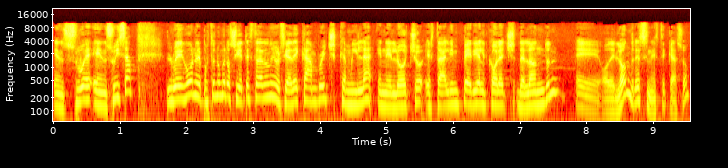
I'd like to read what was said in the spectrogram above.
en, Sue- en Suiza. Luego en el puesto número 7 está la Universidad de Cambridge, Camila. En el 8 está el Imperial College de London eh, o de Londres en este caso.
